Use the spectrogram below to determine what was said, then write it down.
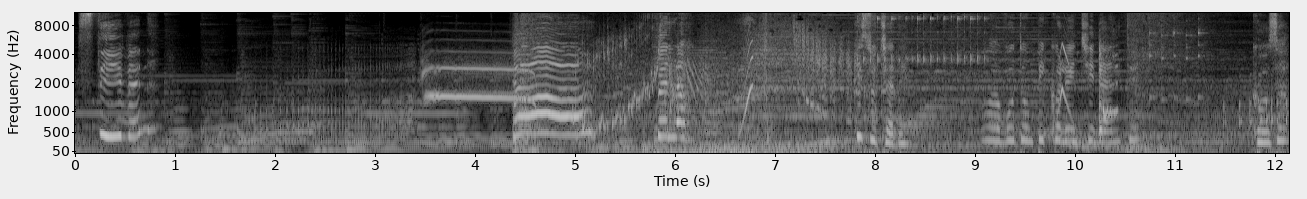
Steven! Ah! Bella! Che succede? Ho avuto un piccolo incidente. Cosa?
